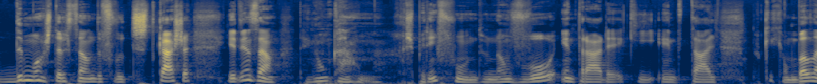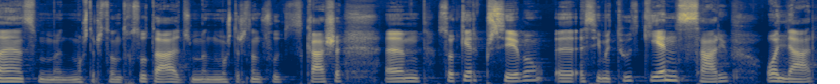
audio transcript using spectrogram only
demonstração de fluxos de caixa e atenção, tenham calma, respirem fundo, não vou entrar aqui em detalhe do que é, que é um balanço, uma demonstração de resultados, uma demonstração de fluxo de caixa, hum, só quero que percebam, eh, acima de tudo, que é necessário olhar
